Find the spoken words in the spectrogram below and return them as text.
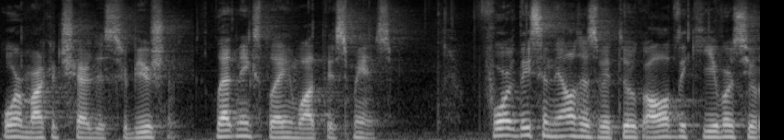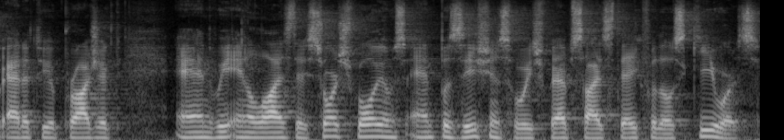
or market share distribution. Let me explain what this means. For this analysis, we took all of the keywords you've added to your project and we analyzed the search volumes and positions which websites take for those keywords.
